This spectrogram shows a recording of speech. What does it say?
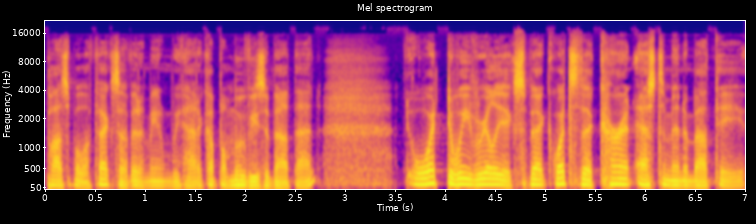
possible effects of it. I mean, we've had a couple movies about that. What do we really expect? What's the current estimate about the,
